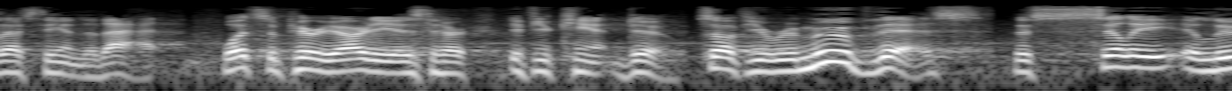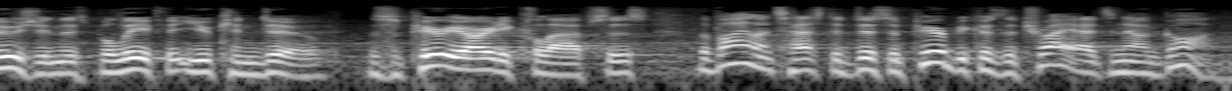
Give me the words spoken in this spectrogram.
That's the end of that what superiority is there if you can't do? So if you remove this, this silly illusion, this belief that you can do, the superiority collapses, the violence has to disappear because the triad's now gone.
